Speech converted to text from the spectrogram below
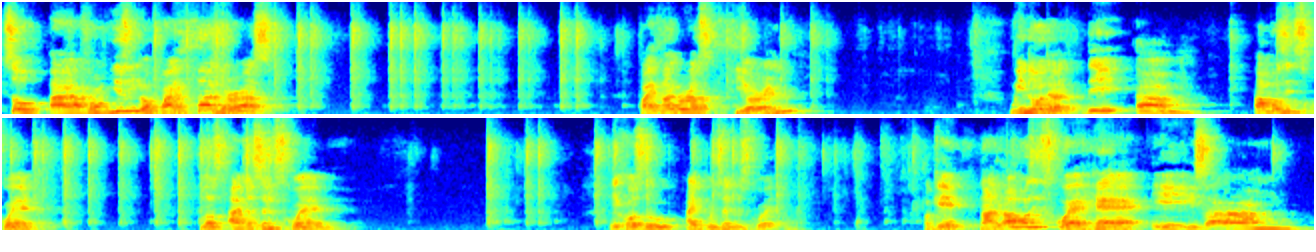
So uh, from using your Pythagoras, Pythagoras theorem, we know that the um, opposite squared plus adjacent squared equals to hypotenuse squared. Okay, now the opposite square here is um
